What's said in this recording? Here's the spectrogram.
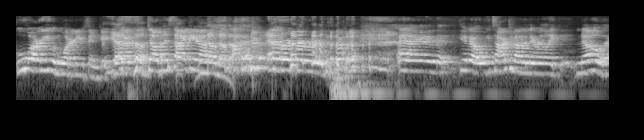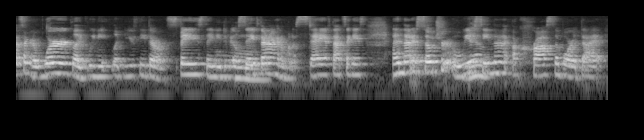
who are you and what are you thinking? Yeah. That's the dumbest idea No, no, no. I've ever heard. and you know, we talked about it. and They were like, "No, that's not going to work. Like, we need like youth need their own space. They need to feel safe. They're not going to want to stay if that's the case." And that is so true. We have seen that across the board. That.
